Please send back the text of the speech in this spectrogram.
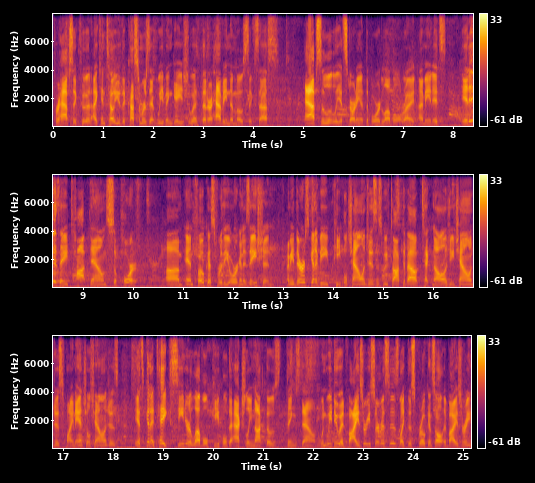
Perhaps it could. I can tell you the customers that we've engaged with that are having the most success, absolutely it's starting at the board level, right? I mean, it's, it is a top-down support um, and focus for the organization. I mean, there's going to be people challenges, as we've talked about, technology challenges, financial challenges. It's going to take senior level people to actually knock those things down. When we do advisory services, like this ProConsult advisory,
